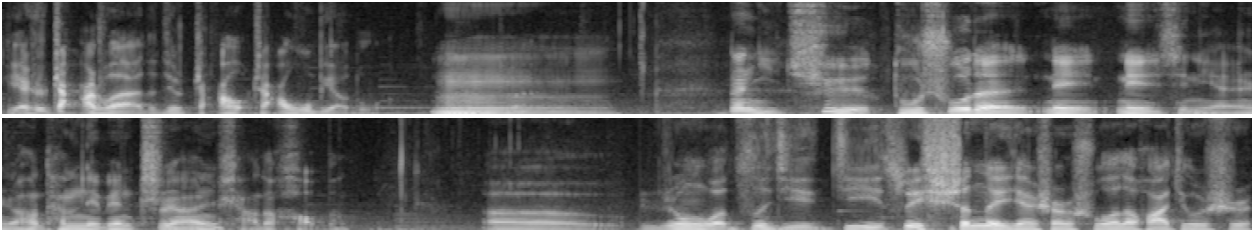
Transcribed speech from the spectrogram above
也是炸出来的，就炸炸物比较多。嗯，那你去读书的那那几年，然后他们那边治安啥的好吗？呃，用我自己记忆最深的一件事儿说的话，就是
